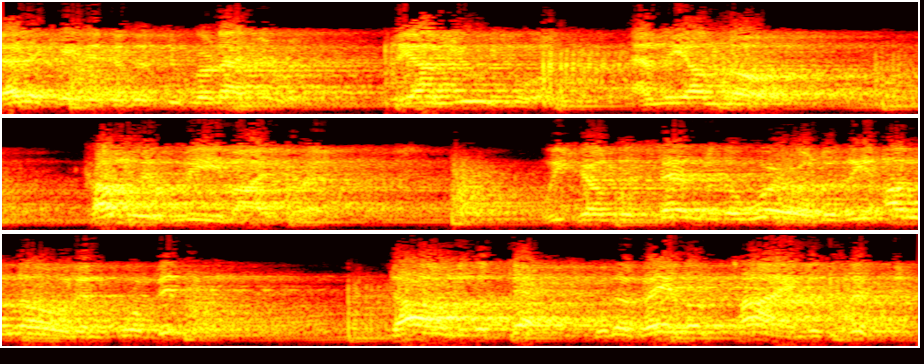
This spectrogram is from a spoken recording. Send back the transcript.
dedicated to the supernatural, the unusual, and the unknown. Come with me, my friends. We shall descend to the world of the unknown and forbidden, down to the depths where the veil of time is lifted,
